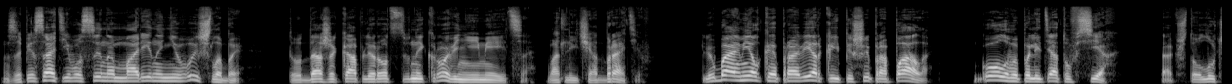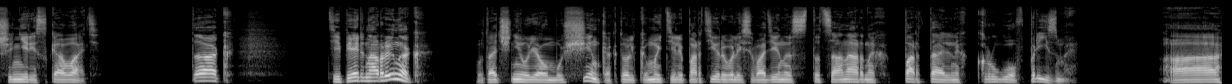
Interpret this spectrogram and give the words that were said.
Записать его сыном Марины не вышло бы. Тут даже капли родственной крови не имеется, в отличие от братьев. Любая мелкая проверка и пиши пропала. Головы полетят у всех, так что лучше не рисковать. «Так, теперь на рынок?» — уточнил я у мужчин, как только мы телепортировались в один из стационарных портальных кругов призмы. «А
